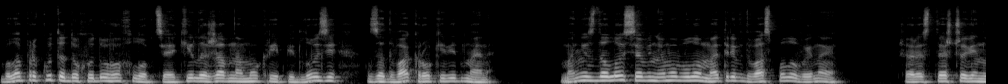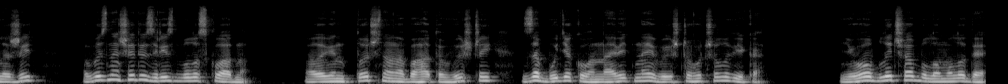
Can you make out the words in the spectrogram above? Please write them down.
була прикута до худого хлопця, який лежав на мокрій підлозі за два кроки від мене. Мені здалося, в ньому було метрів два з половиною. Через те, що він лежить, визначити зріст було складно, але він точно набагато вищий за будь-якого навіть найвищого чоловіка. Його обличчя було молоде,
